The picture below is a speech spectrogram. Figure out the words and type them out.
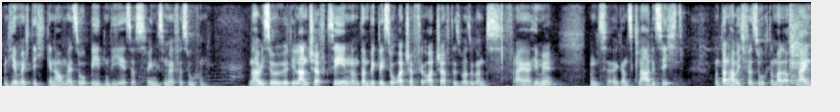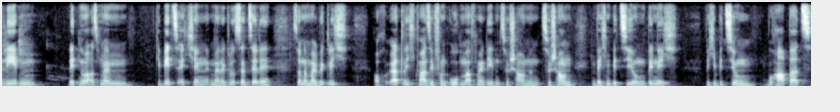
und hier möchte ich genau mal so beten wie Jesus, wenigstens mal versuchen. Und dann habe ich so über die Landschaft gesehen und dann wirklich so Ortschaft für Ortschaft, das war so ganz freier Himmel und äh, ganz klare Sicht. Und dann habe ich versucht, einmal auf mein Leben, nicht nur aus meinem Gebetseckchen in meiner Klosterzelle, sondern mal wirklich auch örtlich quasi von oben auf mein Leben zu schauen und zu schauen, in welchen Beziehungen bin ich, welche Beziehungen, wo hapert es,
